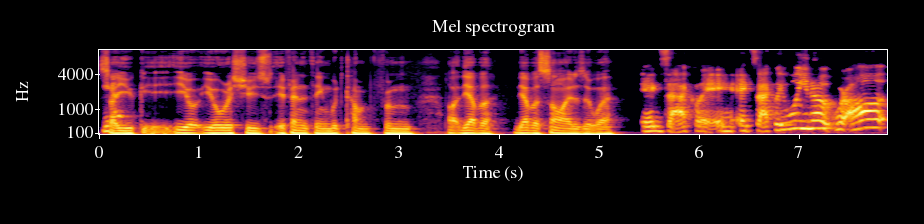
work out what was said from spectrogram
so yeah. you your your issues, if anything, would come from like the other the other side, as it were. Exactly, exactly. Well, you know, we're all.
